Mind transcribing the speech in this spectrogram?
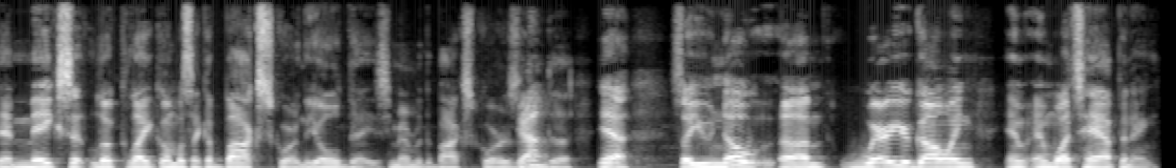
that makes it look like almost like a box score in the old days. You remember the box scores? Yeah. And, uh, yeah. So you know um, where you're going and, and what's happening.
